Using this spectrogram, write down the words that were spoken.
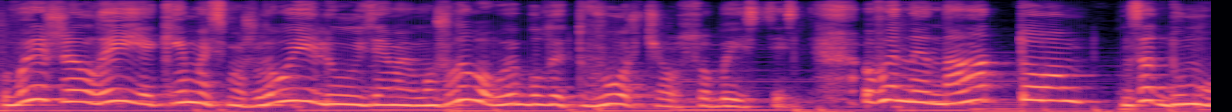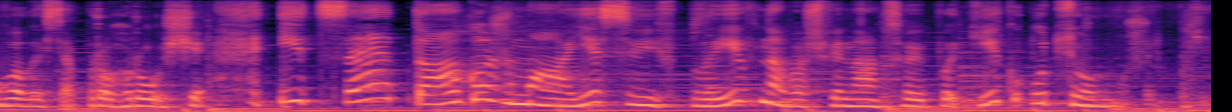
ви жили якимись, можливо, ілюзіями, можливо, ви були творча особистість. Ви не надто задумувалися про гроші. І це також має свій вплив на ваш фінансовий потік у цьому житті.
